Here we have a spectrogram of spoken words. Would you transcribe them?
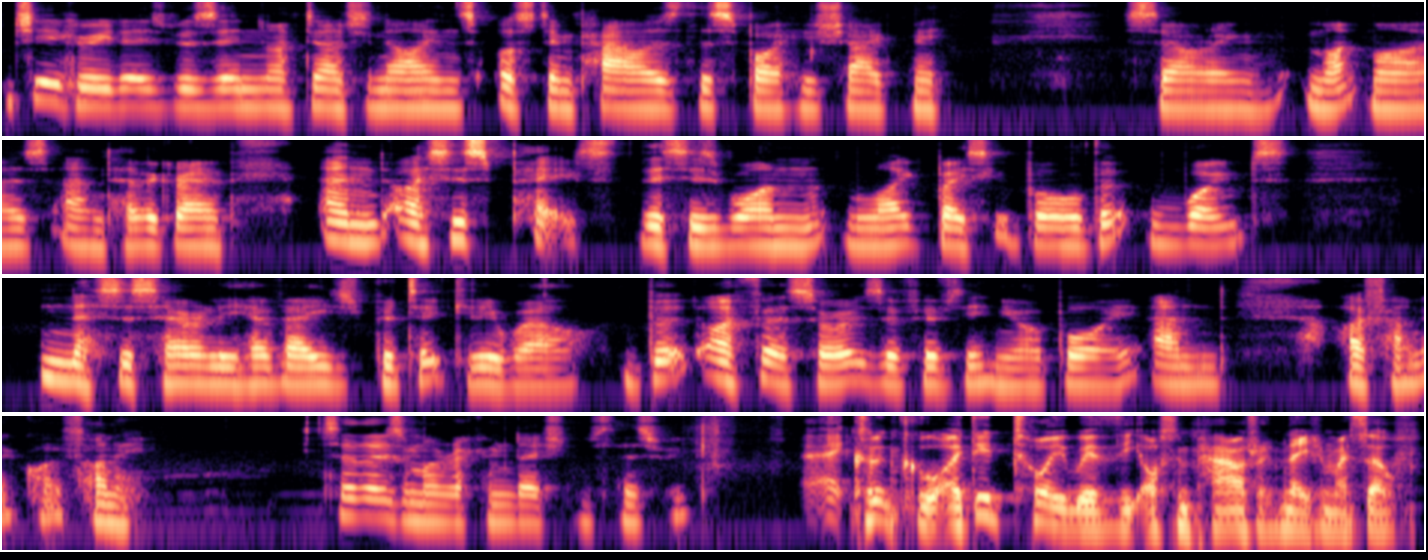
was in 1999's Austin Powers, The Spy Who Shagged Me, starring Mike Myers and Heather Graham. And I suspect this is one like BASEketball that won't necessarily have aged particularly well. But I first saw it as a 15 year old boy and I found it quite funny. So those are my recommendations for this week. Excellent, cool. I did toy with the Austin Powers recommendation myself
